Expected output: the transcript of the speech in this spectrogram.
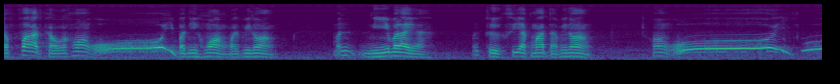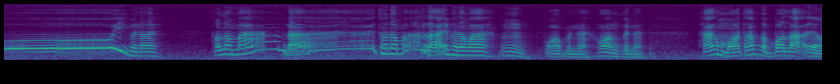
กับฟาดเขากับห้อง โอ้ยบัดนี้ห้องบัดพี่น้อง มันหนีบ่ได้อะ มันถึกเสียกมาแต่พี่น้อง ห้องโอ้ยโอ้ยพนายทรมานหลายทรมานหลายพนะว่าอืมปอบมันน่ะห้องขึ้นน่ะทางหมอทำกับบ่ละแล้ว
